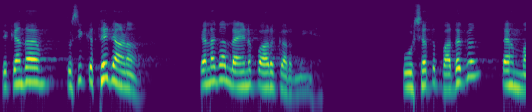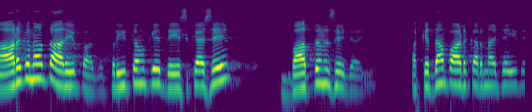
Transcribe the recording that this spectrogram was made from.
ਤੇ ਕਹਿੰਦਾ, ਤੁਸੀਂ ਕਿੱਥੇ ਜਾਣਾ? ਕਹਿੰਦਾ ਲੱਗਾ ਲਾਈਨ ਪਾਰ ਕਰਨੀ ਹੈ। ਪੂਛਤ ਪਦਕ ਤਹ ਮਾਰਗ ਨਾ ਧਾਰੇ ਪਗ। ਪ੍ਰੀਤਮ ਕੇ ਦੇਸ਼ ਕੈਸੇ ਬਾਤਣ ਸੇ ਜਾਈ। ਆ ਕਿਦਾਂ ਪਾਠ ਕਰਨਾ ਚਾਹੀਦਾ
